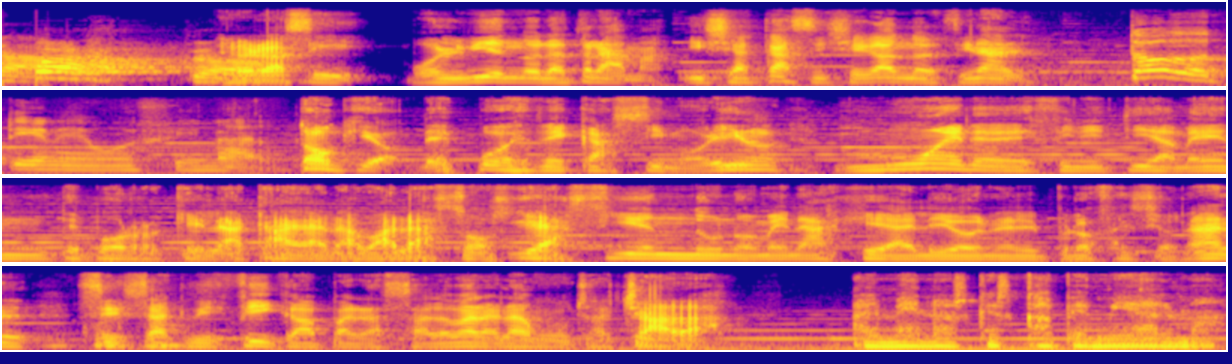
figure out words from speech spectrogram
Basta. Pero ahora sí, volviendo a la trama, y ya casi llegando al final. Todo tiene un final. Tokio, después de casi morir, muere definitivamente porque la cagan a balazos y haciendo un homenaje a León el profesional, se sacrifica para salvar a la muchachada. Al menos que escape mi alma.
